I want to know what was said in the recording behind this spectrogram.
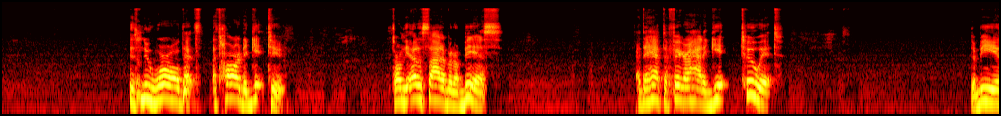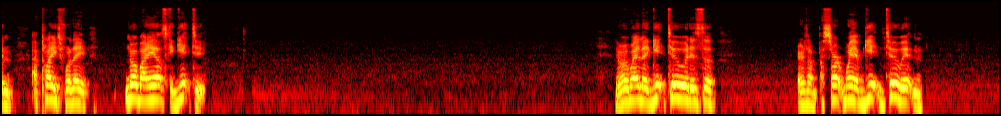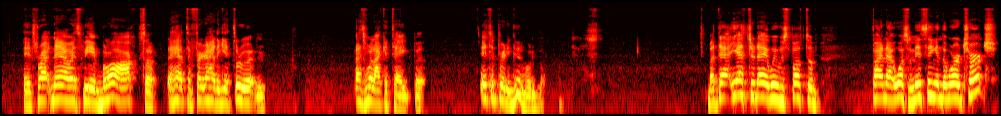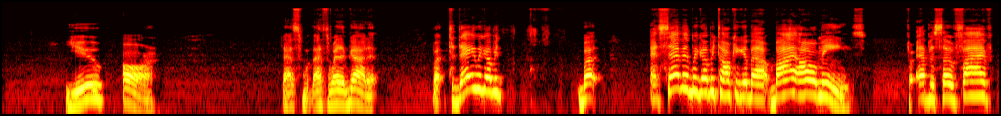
this new world that's that's hard to get to. It's on the other side of an abyss. They have to figure out how to get to it to be in a place where they nobody else could get to. The only way they get to it is the there's a, a certain way of getting to it, and it's right now it's being blocked, so they have to figure out how to get through it, and that's what I could take. But it's a pretty good one. But that yesterday we were supposed to find out what's missing in the word church? You are. That's that's the way they've got it. But today we're gonna be but at seven we're gonna be talking about by all means for episode five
